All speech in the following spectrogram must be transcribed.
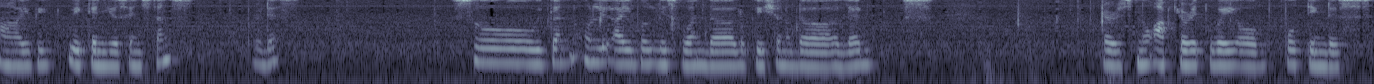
Uh, we, we can use instance for this. So we can only eyeball this one the location of the legs. There is no accurate way of putting this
